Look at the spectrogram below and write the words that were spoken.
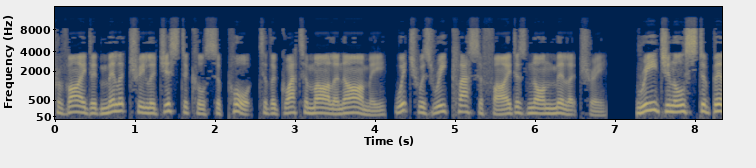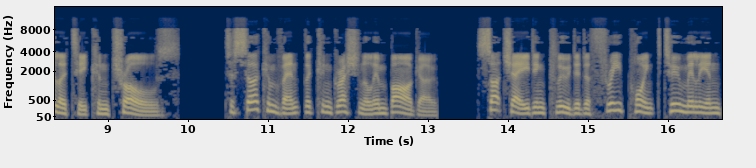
provided military logistical support to the Guatemalan Army, which was reclassified as non-military regional stability controls to circumvent the congressional embargo. Such aid included a $3.2 million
